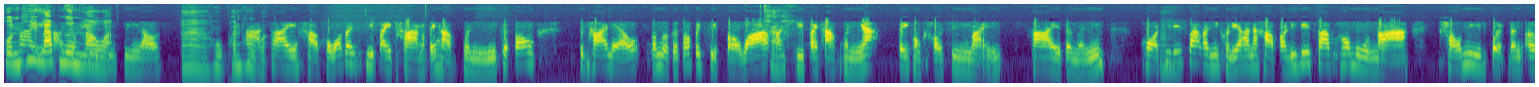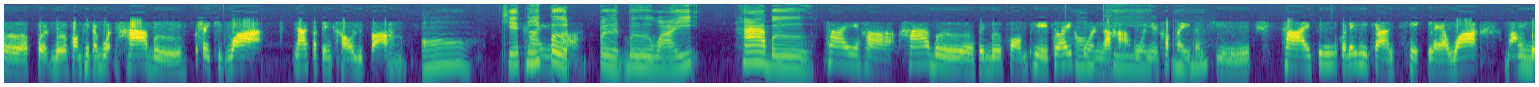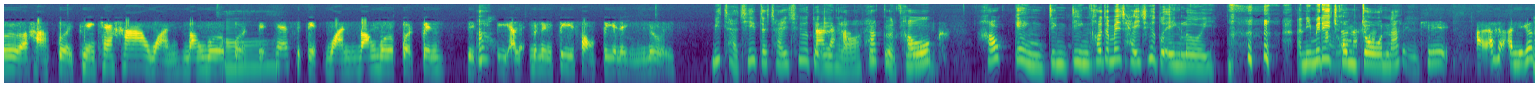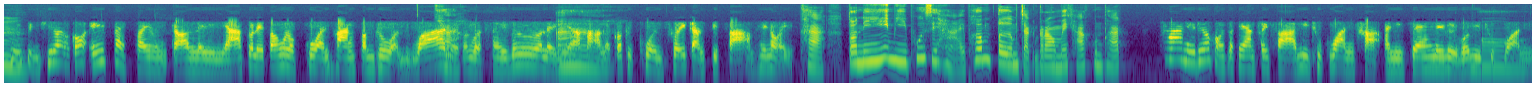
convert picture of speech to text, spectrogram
คนที่รับเงินเราอะจริงๆแล้วอ่าหกพันหกใช่ค่ะ เพราะว่าบัญชีปลายทางไปหาคนนี้ก็ต้องสุดท้ายแล้วตำรวจก็ต้องไปสืบต่อว่าบัญชีปลายทางคนเนี้ยเป็นของเขาจริงไหมใช่แต่เหมือนพอที่ได้ทราบอันนี้ขออนุญาตนะคะพอที่ได้ทราบข้อมูลมาเขามีเปิดเออเปิดเบอร์ความผิดทั้งหมดห้าเบอร์ก็เลยคิดว่าน่าจะเป็นเขาหรือเปล่าอ๋อ เคสนี้เปิดเปิดเบอร์ไว้ห้าเบอร์ ใช่ค่ะห้าเบอร์เป็นเบอร์พร้อมเพย์เพื่อให้คนนะคะโอนเงินเข้าไปบัญชีนี้ใช่ซึ่งก็ได้มีการเช็คแล้วว่า บางเบอร์ค่ะ เปิดเพียงแค่ห้าวัน บางเบอร์เปิดเป็นแค่สิบเอ็ดวัน บางเบอร์เปิดเป็นสิบปีอะไรเป็นหนึ่งปีสองปีอะไรอย่างนี้เลยมิจฉาชีพจะใช้ชื่อตัวเองเหรอ ถ้าเกิดเขาเขาเก่งจริง ๆ เขาจะไม่ใช้ชื่อตัวเองเลย อันนี้ไม่ได้ชมโจรนะสิ่งที่ อันนี้ก็คือสิ่งที่เราก็เอ๊ะแปลกใจเหมือนกันอะไรอย่างเงี้ย ก็เลยต้องรบกวนทางตำรวจหรือว่าหน่วยตำรวจไซเบอร์อะไรอย่างเงี้ยค่ะ แล้วก็ทุกคนช่วยกันติดตามให้หน่อยค่ะ ตอนนี้มีผู้เสียหายเพิ่มเติมจากเราไหมคะ คุณพัฒถ้าในเรื่องของจักรยานไฟฟ้ามีทุกวันค่ะ อันนี้แจ้งได้เลยว่ามีทุกวัน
